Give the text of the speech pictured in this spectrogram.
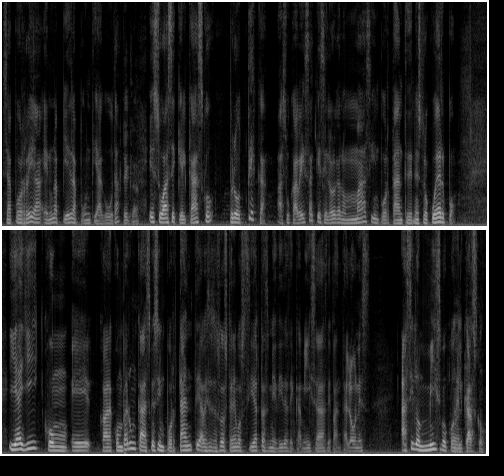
se aporrea en una piedra puntiaguda. Eso hace que el casco proteja a su cabeza, que es el órgano más importante de nuestro cuerpo. Y allí, eh, para comprar un casco es importante, a veces nosotros tenemos ciertas medidas de camisas, de pantalones, así lo mismo con, el, casco.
